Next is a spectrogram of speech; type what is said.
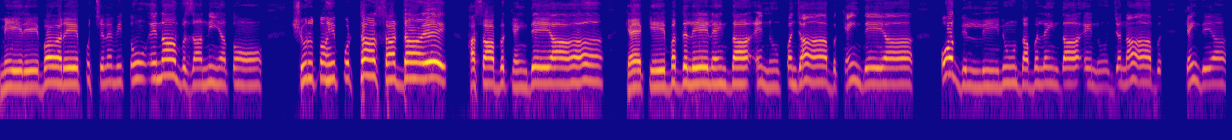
ਮੇਰੇ ਬਾਰੇ ਪੁੱਛ ਲੈ ਵੀ ਤੂੰ ਇਹਨਾਂ ਵਜ਼ਾਨੀਆਂ ਤੋਂ। ਸ਼ੁਰੂ ਤੋਂ ਹੀ ਪੁੱਠਾ ਸਾਡਾ ਏ, ਹਸਾਬ ਕਹਿੰਦੇ ਆ। ਕਹਿ ਕੇ ਬਦਲੇ ਲੈਂਦਾ ਇਹਨੂੰ ਪੰਜਾਬ ਕਹਿੰਦੇ ਆ। ਉਹ ਦਿੱਲੀ ਨੂੰ ਦੱਬ ਲੈਂਦਾ ਇਹਨੂੰ ਜਨਾਬ। ਕਹਿੰਦੇ ਆ,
